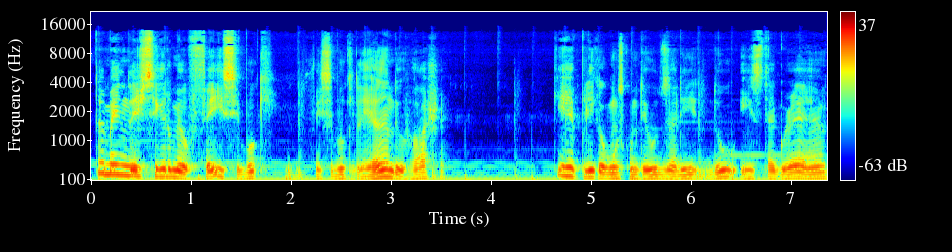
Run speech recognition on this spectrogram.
Também não deixe de seguir o meu Facebook, Facebook Leandro Rocha, que replica alguns conteúdos ali do Instagram.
